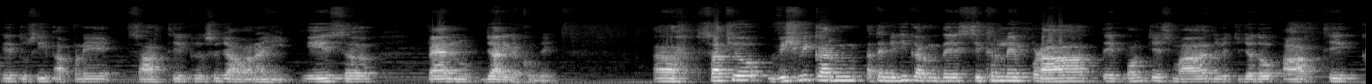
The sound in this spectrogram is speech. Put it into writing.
ਕਿ ਤੁਸੀਂ ਆਪਣੇ ਸਾਰਥਿਕ ਸੁਝਾਵਾਂ ਰਾਹੀਂ ਇਸ ਪਹਿਲ ਨੂੰ ਜਾਰੀ ਰੱਖੋਗੇ। ਸਾਥੀਓ, ਵਿਸ਼ਵੀਕਰਨ ਅਤੇ ਨਿੱਜੀਕਰਨ ਦੇ ਸਿਖਰਲੇ ਪੜਾਅ ਤੇ ਪਹੁੰਚੇ ਸਮਾਜ ਵਿੱਚ ਜਦੋਂ ਆਰਥਿਕ,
